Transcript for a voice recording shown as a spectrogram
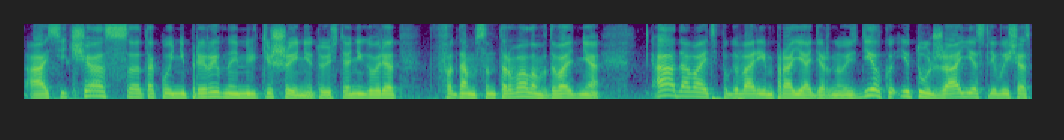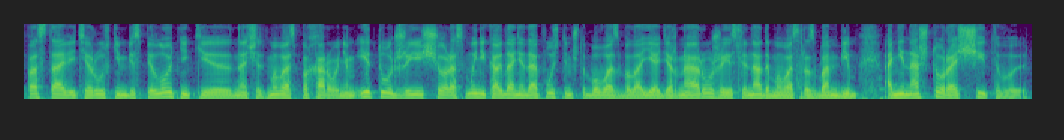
А сейчас э, такое непрерывное мельтешение. То есть они говорят, там с интервалом в два дня а давайте поговорим про ядерную сделку, и тут же, а если вы сейчас поставите русским беспилотники, значит, мы вас похороним. И тут же еще раз, мы никогда не допустим, чтобы у вас было ядерное оружие, если надо, мы вас разбомбим. Они на что рассчитывают?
